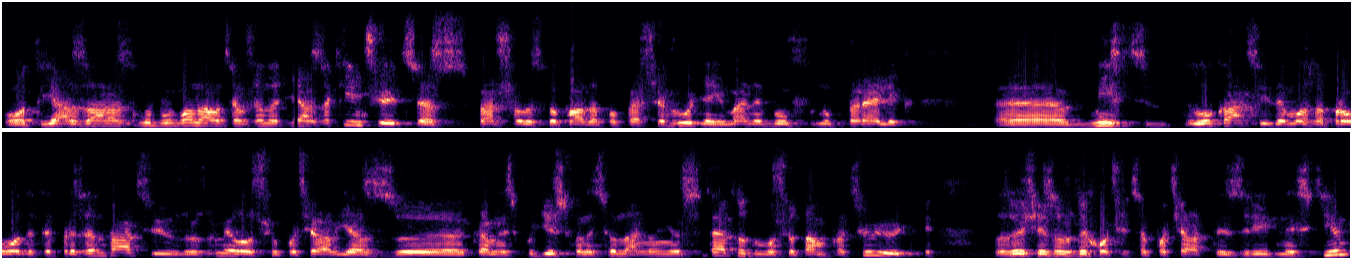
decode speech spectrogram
От я зараз, ну бо вона оце вже на днях закінчується з 1 листопада по 1 грудня, і в мене був ну перелік місць локацій, де можна проводити презентацію. Зрозуміло, що почав я з е, Кам'янець-Подільського національного університету, тому що там працюю, і зазвичай завжди хочеться почати з рідних стін.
